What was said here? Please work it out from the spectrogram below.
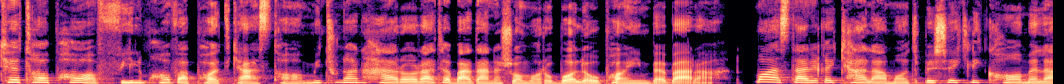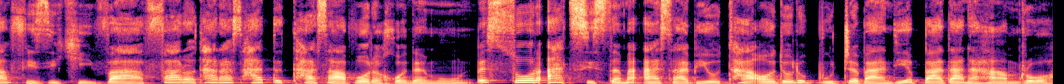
کتاب ها، فیلم ها و پادکست ها می‌تونن حرارت بدن شما رو بالا و پایین ببرن. ما از طریق کلمات به شکلی کاملا فیزیکی و فراتر از حد تصور خودمون به سرعت سیستم عصبی و تعادل و بودجه بندی بدن هم رو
